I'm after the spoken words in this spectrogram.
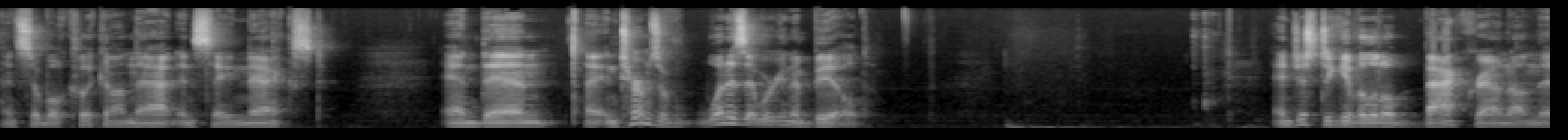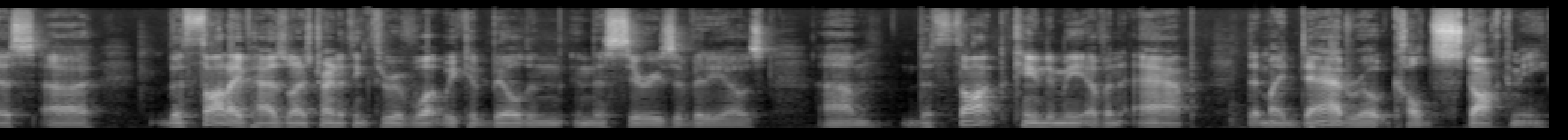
And so we'll click on that and say next. And then uh, in terms of what is it we're going to build, and just to give a little background on this, uh, the thought I've had when I was trying to think through of what we could build in, in this series of videos, um, the thought came to me of an app that my dad wrote called Stalk Me,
